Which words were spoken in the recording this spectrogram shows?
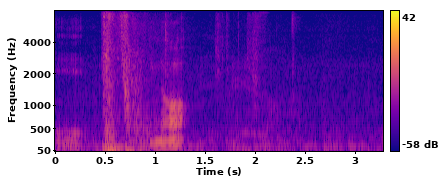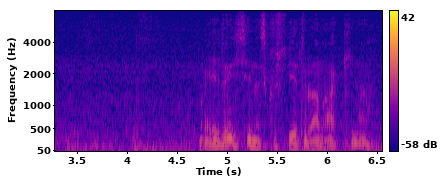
E no. Ma vedo che si è nascosto dietro la macchina.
